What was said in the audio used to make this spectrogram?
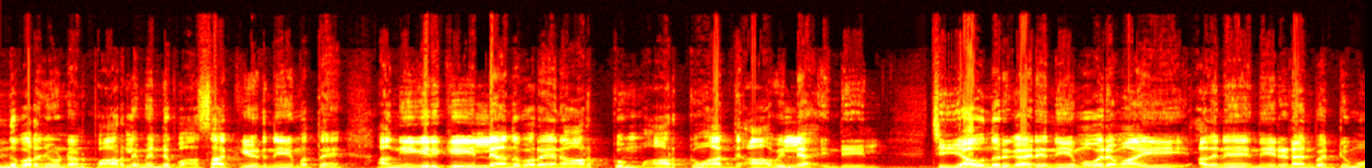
എന്ന് പറഞ്ഞുകൊണ്ടാണ്. പാർലമെന്റ് പാസ്സാക്കിയ ഒരു നിയമത്തെ അംഗീകരിക്കുകയില്ല എന്ന് പറയാൻ ആർക്കും ആർക്കും ആവില്ല ഇന്ത്യയിൽ. ചെയ്യാവുന്നൊരു കാര്യം നിയമപരമായി അതിനെ നേരിടാൻ പറ്റുമോ?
